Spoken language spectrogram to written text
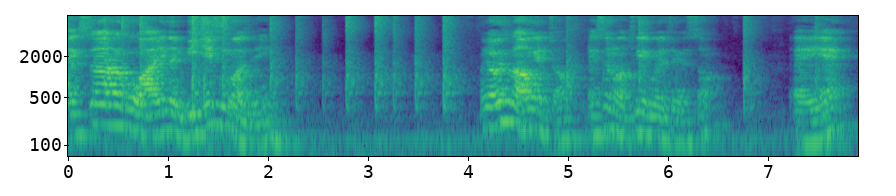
x하고 y는 미지수인 거지 여기서 나오겠죠 x는 어떻게 구해주겠어? a의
